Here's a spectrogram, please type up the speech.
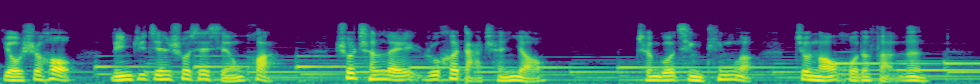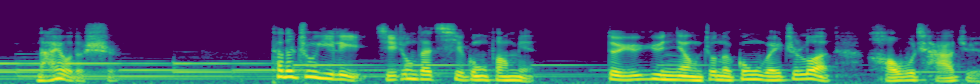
有时候邻居间说些闲话，说陈雷如何打陈瑶，陈国庆听了就恼火地反问：“哪有的事？”他的注意力集中在气功方面，对于酝酿中的宫闱之乱毫无察觉。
